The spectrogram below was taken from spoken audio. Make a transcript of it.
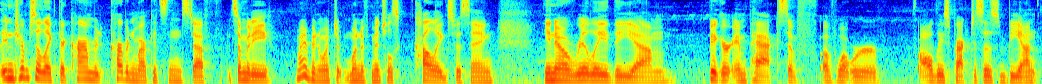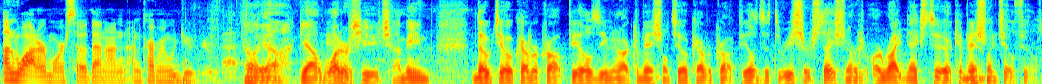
In terms of like the carbon, carbon markets and stuff, somebody might have been one of Mitchell's colleagues was saying, you know, really the um, bigger impacts of, of what we're all these practices would be on, on water more so than on, on carbon. Would you agree with that? Oh yeah, yeah. Water's huge. I mean, no-till cover crop fields, even our conventional till cover crop fields at the research station are, are right next to a conventionally till field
